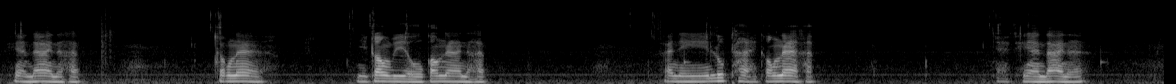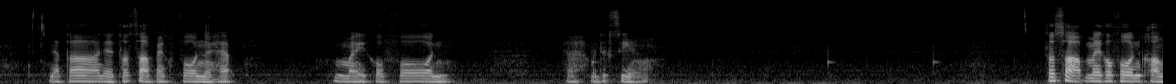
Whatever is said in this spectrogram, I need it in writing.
ใช้ งานได้นะครับ กล้องหน้า นี่กล้องวีโอกล้องหน้านะครับ อันนี้รูปถ่ายกล้องหน้าครับใช้งานได้นะ แล้วก็เดี๋ยวทดสอบไมโครโฟนหน่อยครับ ไมโครโฟน อะบันทึกเสียง ทดสอบไมโครโฟนของ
